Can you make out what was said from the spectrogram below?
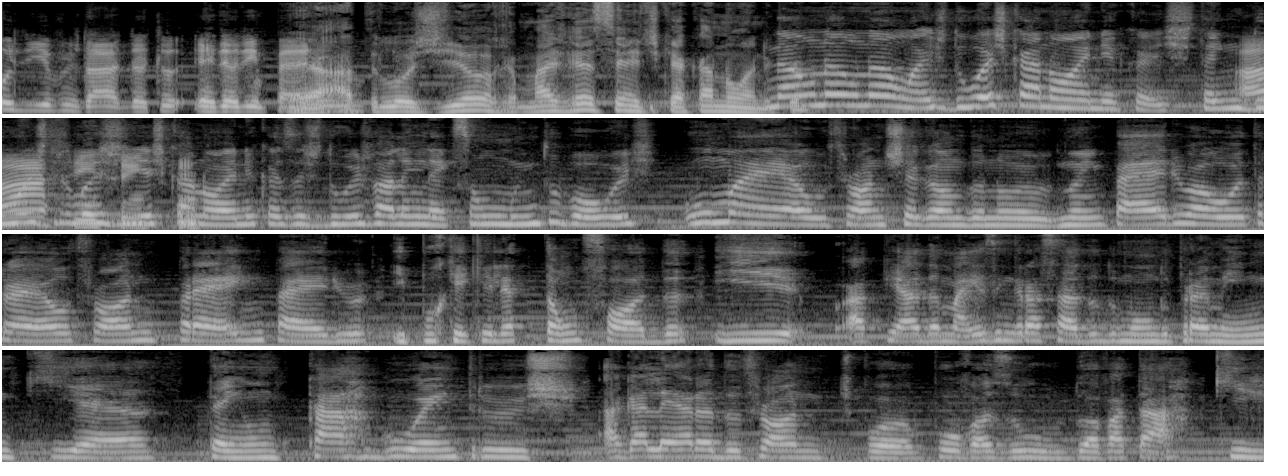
Os livros da, da Herdeiro do Império. É, a trilogia mais recente, que é canônica. Não, não, não. As duas canônicas. Tem ah, duas sim, trilogias sim, canônicas, as duas valem ler, que são muito boas. Uma é o Tron chegando no, no Império, a outra é o Tron pré-Império. E por que que ele é tão foda. E a piada mais engraçada do mundo para mim, que é tem um cargo entre os a galera do Tron, tipo, o povo azul do Avatar, que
